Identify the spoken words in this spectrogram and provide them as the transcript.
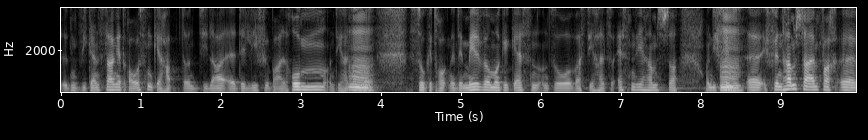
irgendwie ganz lange draußen gehabt und die, äh, die lief überall rum und die hat so getrocknete Mehlwürmer gegessen und so, was die halt so essen, die Hamster. Und ich finde äh, ich find Hamster einfach äh,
